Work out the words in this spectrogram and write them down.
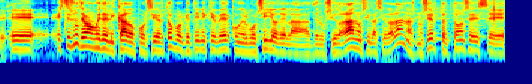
Eh, este es un tema muy delicado, por cierto, porque tiene que ver con el bolsillo de, la- de los ciudadanos y las ciudadanas, ¿no es cierto? Entonces, eh,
